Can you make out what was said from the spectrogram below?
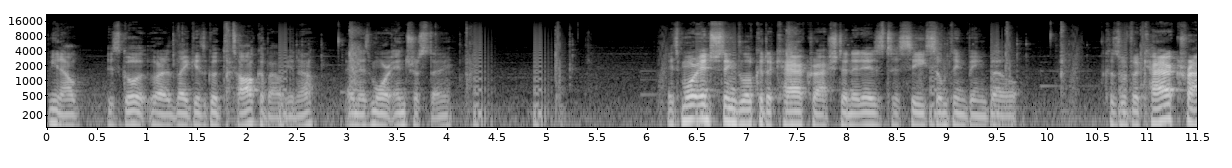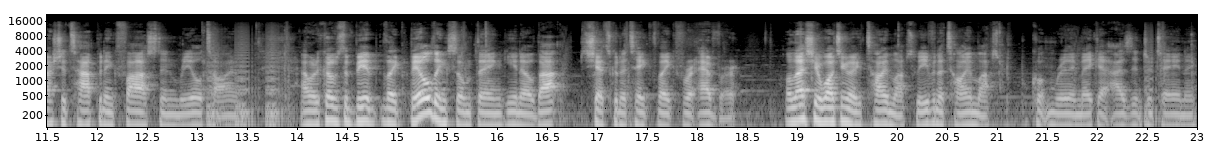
you know, is good or like is good to talk about, you know, and is more interesting. It's more interesting to look at a car crash than it is to see something being built. Because with a car crash, it's happening fast in real time. And when it comes to bu like building something, you know, that shit's gonna take like forever. Unless you're watching like time lapse, but even a time lapse couldn't really make it as entertaining.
